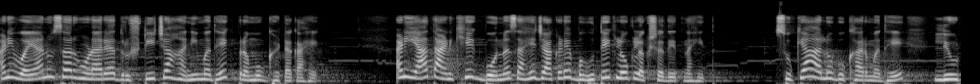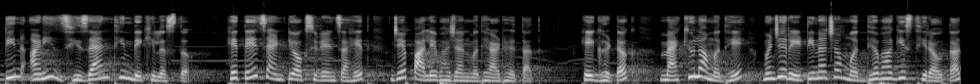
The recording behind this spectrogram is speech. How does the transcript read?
आणि वयानुसार होणाऱ्या दृष्टीच्या हानीमध्ये एक प्रमुख घटक आहे. आणि यात आणखी एक बोनस आहे ज्याकडे बहुतेक लोक लक्ष देत नाहीत. सुक्या आलू बुखारमध्ये ल्युटीन आणि झिझॅन्थिन देखील असतं. हे तेच अँटीऑक्सिडंट्स आहेत जे पालेभाज्यांमध्ये आढळतात. हे घटक मॅक्युलामध्ये म्हणजे रेटिनाच्या मध्यभागी स्थिरावतात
